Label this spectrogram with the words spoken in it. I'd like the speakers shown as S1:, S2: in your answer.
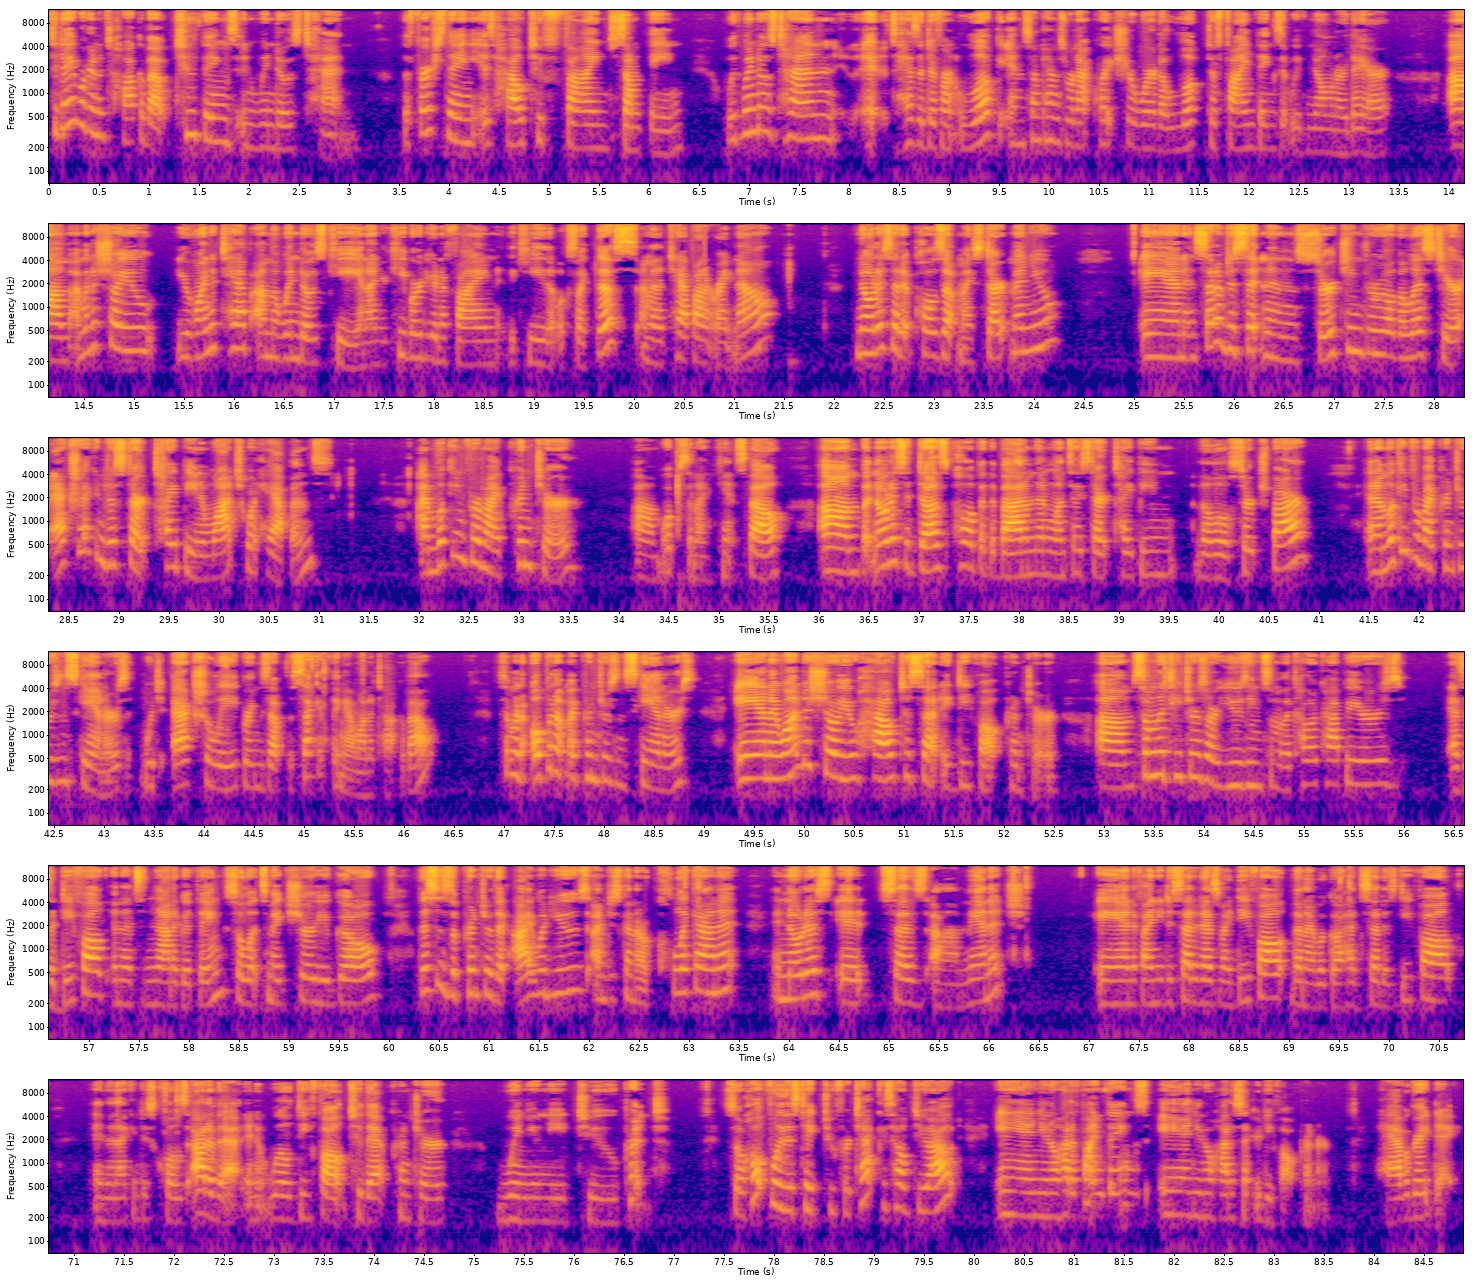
S1: Today we're going to talk about two things in Windows 10. The first thing is how to find something. With Windows 10 it has a different look and sometimes we're not quite sure where to look to find things that we've known are there. Um, I'm going to show you, you're going to tap on the Windows key and on your keyboard you're going to find the key that looks like this. I'm going to tap on it right now. Notice that it pulls up my start menu and instead of just sitting and searching through all the list here, actually I can just start typing and watch what happens. I'm looking for my printer. Um, whoops, and I can't spell. Um, but notice it does pull up at the bottom then once I start typing the little search bar. And I'm looking for my printers and scanners, which actually brings up the second thing I want to talk about. So I'm going to open up my printers and scanners, and I wanted to show you how to set a default printer. Um, some of the teachers are using some of the color copiers as a default and that's not a good thing. So let's make sure you go. This is the printer that I would use. I'm just going to click on it and notice it says uh, manage. And if I need to set it as my default, then I would go ahead and set as default and then I can just close out of that and it will default to that printer when you need to print. So hopefully this Take Two for Tech has helped you out and you know how to find things and you know how to set your default printer. Have a great day.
